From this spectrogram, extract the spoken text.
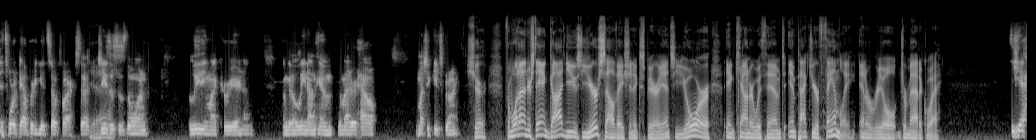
it's worked out pretty good so far. So yeah. Jesus is the one leading my career, and I'm I'm going to lean on Him no matter how much it keeps growing. Sure. From what I understand, God used your salvation experience, your encounter with Him, to impact your family in a real dramatic way. Yeah.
